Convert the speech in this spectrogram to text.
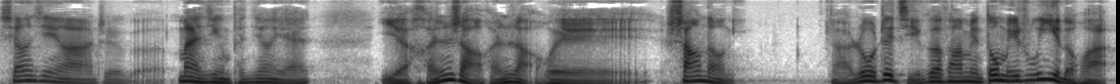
相信啊，这个慢性盆腔炎也很少很少会伤到你。啊，如果这几个方面都没注意的话，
